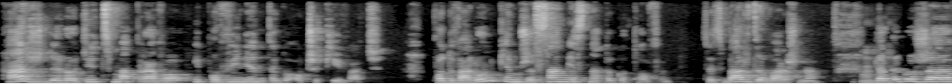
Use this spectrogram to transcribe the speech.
Każdy rodzic ma prawo i powinien tego oczekiwać, pod warunkiem, że sam jest na to gotowy. To jest bardzo ważne, mhm. dlatego że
